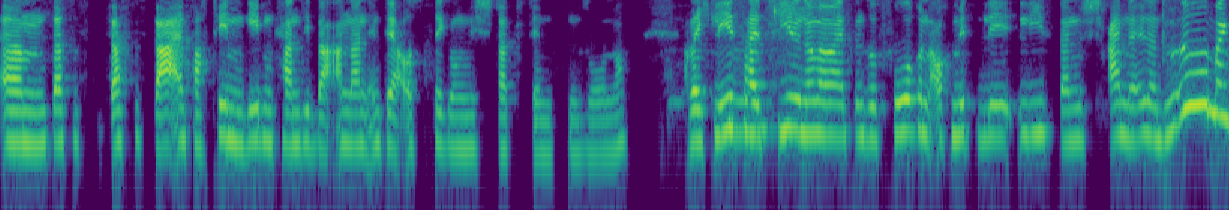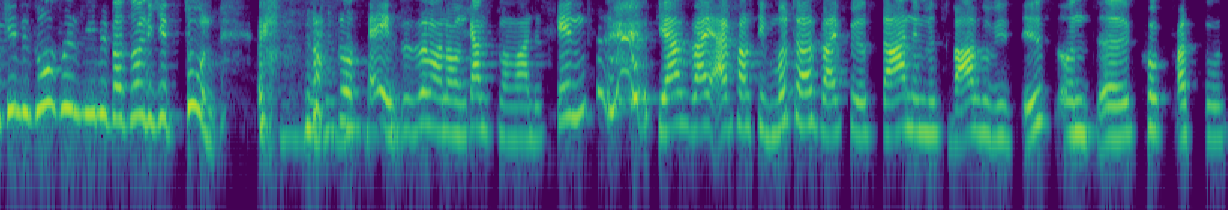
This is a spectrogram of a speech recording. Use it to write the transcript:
ähm, dass es, dass es da einfach Themen geben kann, die bei anderen in der Ausprägung nicht stattfinden, so, ne? Aber ich lese halt mhm. viel, ne, wenn man jetzt in so Foren auch mitliest, dann schreiben die Eltern so, oh, mein Kind ist hochsensibel, was soll ich jetzt tun? Ich sag so, hey, es ist immer noch ein ganz normales Kind. Ja, sei einfach die Mutter, sei für es da, nimm es wahr, so wie es ist und äh, guck, was du,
